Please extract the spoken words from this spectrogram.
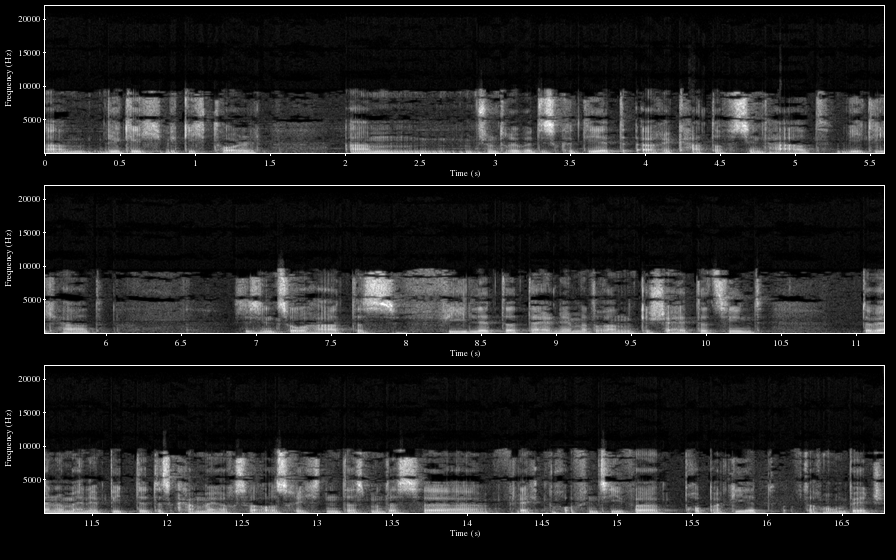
ähm, wirklich, wirklich toll. Ähm, schon darüber diskutiert, eure Cut-Offs sind hart, wirklich hart. Sie sind so hart, dass viele der Teilnehmer daran gescheitert sind. Da wäre nur meine Bitte, das kann man ja auch so ausrichten, dass man das äh, vielleicht noch offensiver propagiert auf der Homepage,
